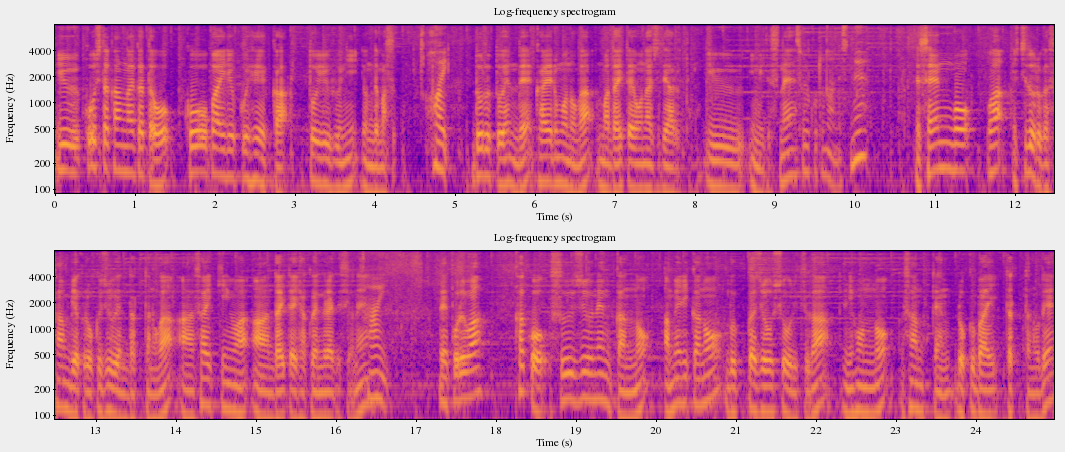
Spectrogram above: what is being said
いうこうした考え方を購買力陛下というふうに呼んでます。はい、ドルと円で買えるものがまあ大体同じであるという意味ですね。そういうことなんですね。で戦後は1ドルが360円だったのがあ最近はあ大体100円ぐらいですよね。はい、でこれは過去数十年間のアメリカの物価上昇率が日本の3.6倍だったので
